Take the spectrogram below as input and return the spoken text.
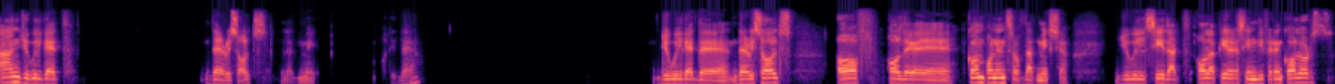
and you will get the results. Let me put it there. You will get the, the results of all the components of that mixture. You will see that all appears in different colors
